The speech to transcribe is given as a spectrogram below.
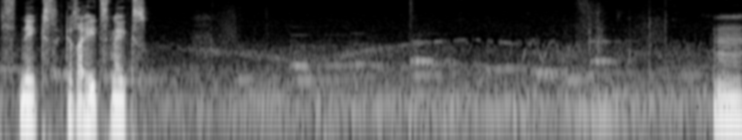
Snakes, because I hate snakes. Hmm.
